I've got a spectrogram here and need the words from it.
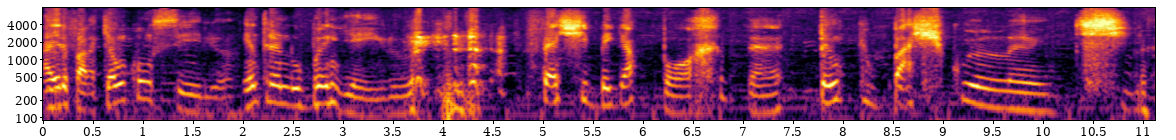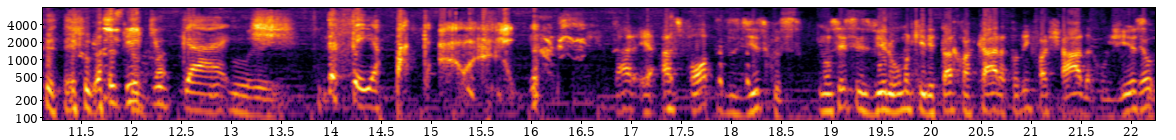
Aí ele fala que é um conselho. Entra no banheiro. feche bem a porta. Tampe o basculante. Ligue o gás. Feia pra caralho. Cara, é, as fotos dos discos, não sei se vocês viram uma que ele tá com a cara toda enfaixada, com gesso.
